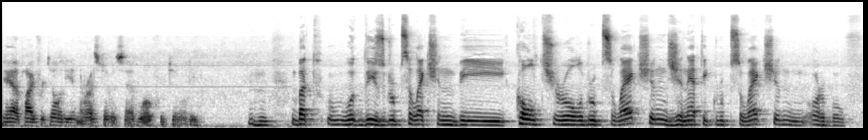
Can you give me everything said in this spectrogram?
have high fertility, and the rest of us have low fertility. Mm-hmm. But would this group selection be cultural group selection, genetic group selection, or both?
